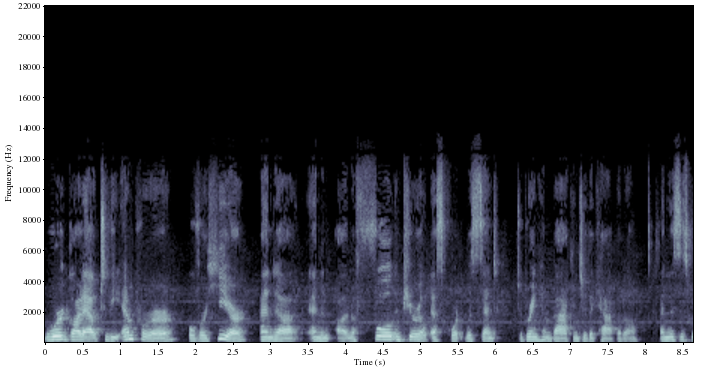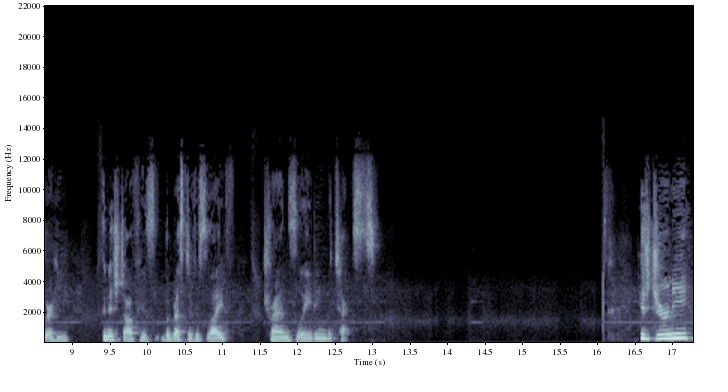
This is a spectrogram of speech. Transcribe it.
word got out to the emperor over here, and, uh, and, an, and a full imperial escort was sent to bring him back into the capital. And this is where he finished off his, the rest of his life translating the texts. His journey,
